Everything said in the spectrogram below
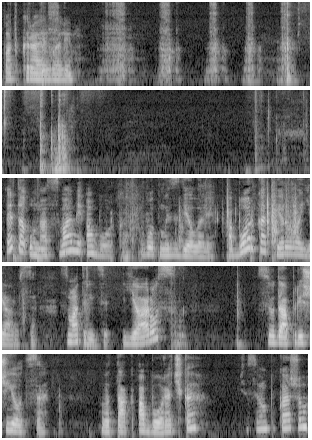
подкраивали. Это у нас с вами оборка. Вот мы сделали оборка первого яруса. Смотрите, ярус сюда пришьется вот так оборочка. Сейчас я вам покажу.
